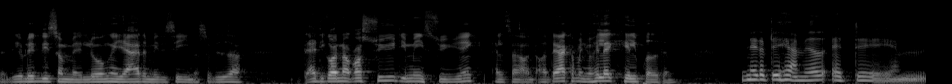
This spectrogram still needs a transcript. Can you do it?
Det er jo lidt ligesom med lunge, hjertemedicin og så videre. Der er de godt nok også syge, de mest syge, ikke? Altså, og, og der kan man jo heller ikke helbrede dem. netop det her med, at, øh,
